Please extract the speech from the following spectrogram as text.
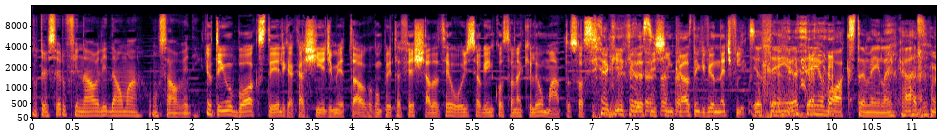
No terceiro final ele dá uma, um salve ali. Eu tenho o box dele, que é a caixinha de metal, que eu comprei, tá fechado até hoje. Se alguém encostar naquilo, eu mato. Só se alguém quiser assistir em casa, tem que ver no Netflix. Eu tenho, eu tenho box também lá em casa.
